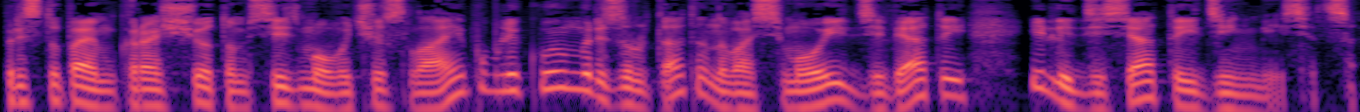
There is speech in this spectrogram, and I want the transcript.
приступаем к расчетам седьмого числа и публикуем результаты на восьмой, девятый или десятый день месяца.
